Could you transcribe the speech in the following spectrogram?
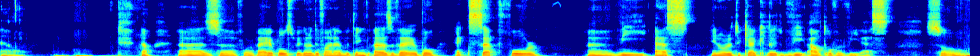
L. Now, as uh, for variables, we're going to define everything as a variable except for uh, Vs in order to calculate V out over Vs. So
